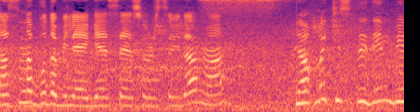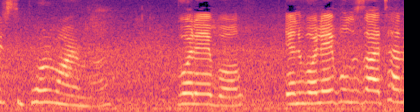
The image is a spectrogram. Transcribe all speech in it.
Aslında bu da bir LGS sorusuydu ama Yapmak istediğin bir spor var mı? voleybol. Yani voleybolu zaten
